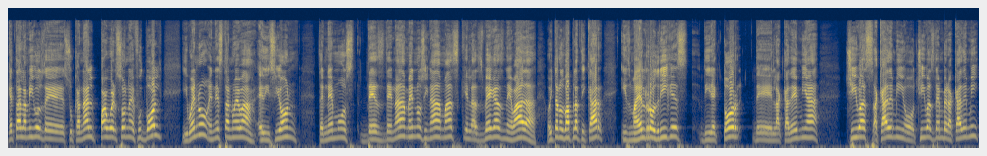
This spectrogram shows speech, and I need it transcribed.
¿Qué tal amigos de su canal Power Zona de Fútbol? Y bueno, en esta nueva edición tenemos desde nada menos y nada más que Las Vegas, Nevada. Ahorita nos va a platicar Ismael Rodríguez, director de la Academia Chivas Academy o Chivas Denver Academy.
